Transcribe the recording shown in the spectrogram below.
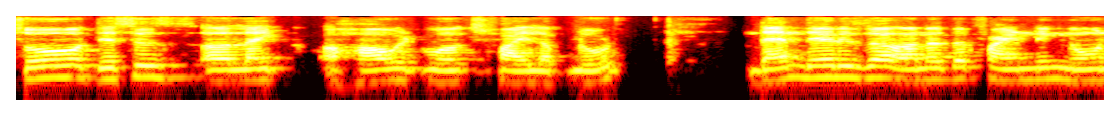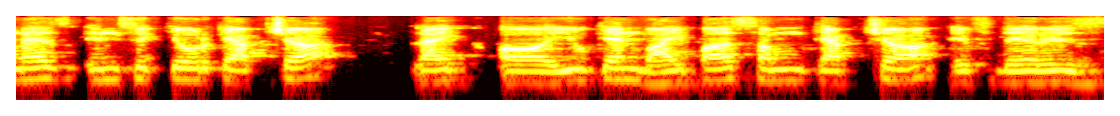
so this is uh, like uh, how it works file upload. Then there is a, another finding known as insecure captcha. Like uh, you can bypass some captcha if there is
